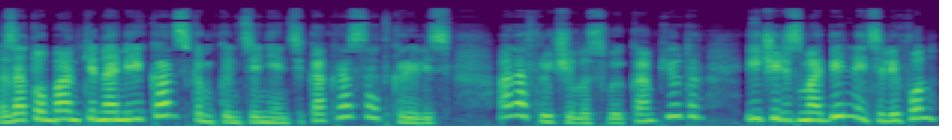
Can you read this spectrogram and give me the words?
Зато банки на американском континенте как раз открылись. Она включила свой компьютер и через мобильный телефон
